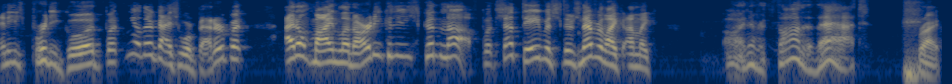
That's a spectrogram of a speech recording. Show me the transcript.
and he's pretty good. But you know, there are guys who are better. But I don't mind Lunardi because he's good enough. But Seth Davis, there's never like I'm like, oh, I never thought of that. Right.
